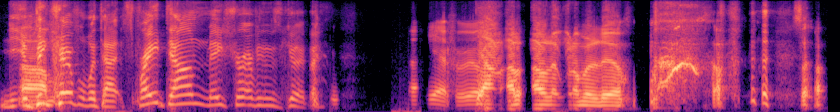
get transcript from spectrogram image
You, Um, be careful with that. Spray it down. Make sure everything's good. Uh, yeah, for real. Yeah, I, don't- I don't know what I'm gonna do. so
